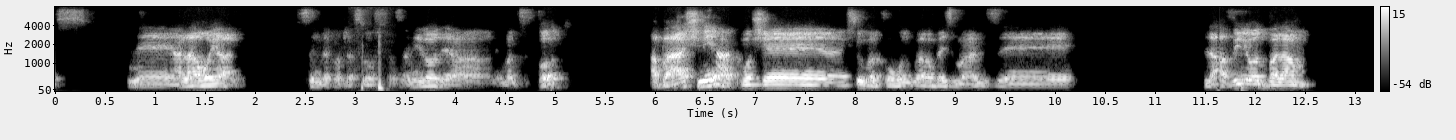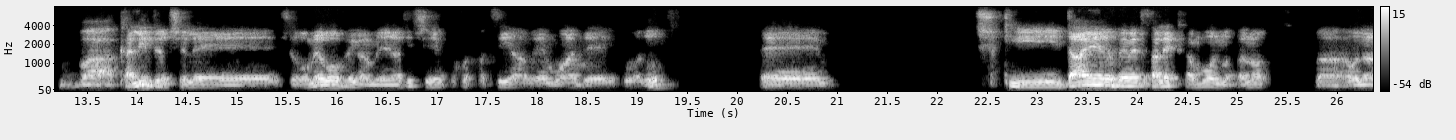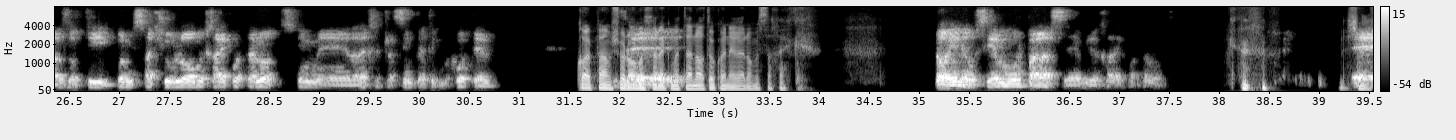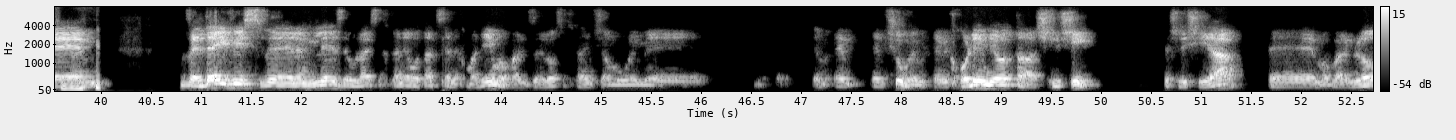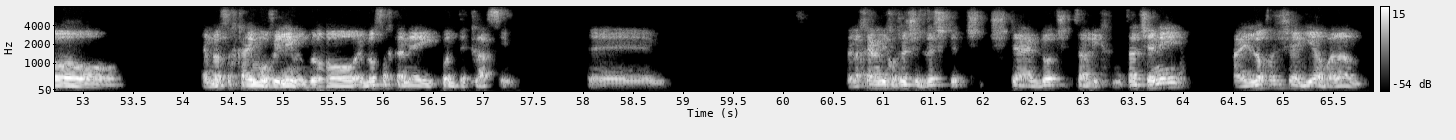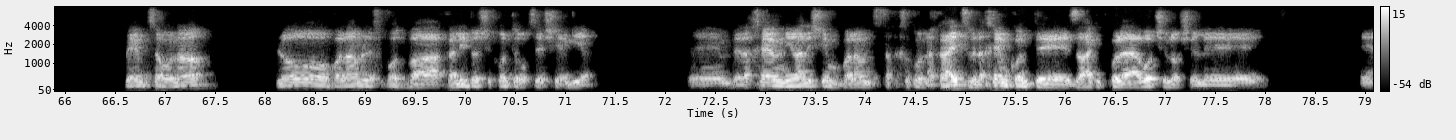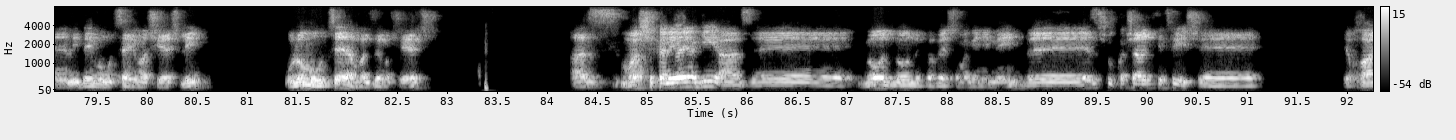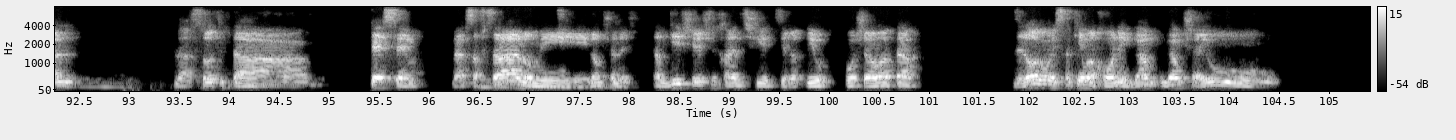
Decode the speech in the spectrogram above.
עלה רויאל, 20 דקות לסוף, אז אני לא יודע למה לצפות. הבעיה השנייה, כמו ששוב אנחנו אומרים כבר הרבה זמן, זה להביא עוד בלם בקליבר של, של רומרו, וגם עדיף שיהיה פחות פציע ומועד לפורענות. כי דייר באמת חלק המון מתנות בעונה הזאת, כל משחק שהוא לא מחלק מתנות צריכים אה, ללכת לשים פתק בכותל. כל פעם שהוא זה... לא מחלק מתנות הוא כנראה לא משחק. לא, הנה, הוא סיים מול פאלאס אה, לחלק מתנות. אה, ודייוויס ולנגלה זה אולי שחקני רוטציה נחמדים, אבל זה לא שחקנים שאמורים... הם, הם, הם שוב, הם, הם יכולים להיות השלישי בשלישייה, אבל הם לא, הם לא שחקנים מובילים, הם לא, הם לא שחקני קונטה קלאסיים. אה, ולכן אני חושב שזה שתי, שתי העמדות שצריך. מצד שני, אני לא חושב שיגיע בלם באמצע העונה, לא בלם לפחות בקליבר שקונטה רוצה שיגיע. אה, ולכן נראה לי שאם בלם נצטרך לחכות לקיץ, ולכן קונטה זרק את כל ההערות שלו של אה, אני די מרוצה ממה שיש לי. הוא לא מרוצה, אבל זה מה שיש. אז מה שכנראה יגיע זה מאוד מאוד מקווה שמגן ימין ואיזשהו קשר התקפי שיוכל לעשות את הקסם מהספסל או מ... לא משנה, תרגיש שיש לך איזושהי יצירתיות, כמו שאמרת, זה לא רק במשחקים האחרונים, גם, גם כשהיו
